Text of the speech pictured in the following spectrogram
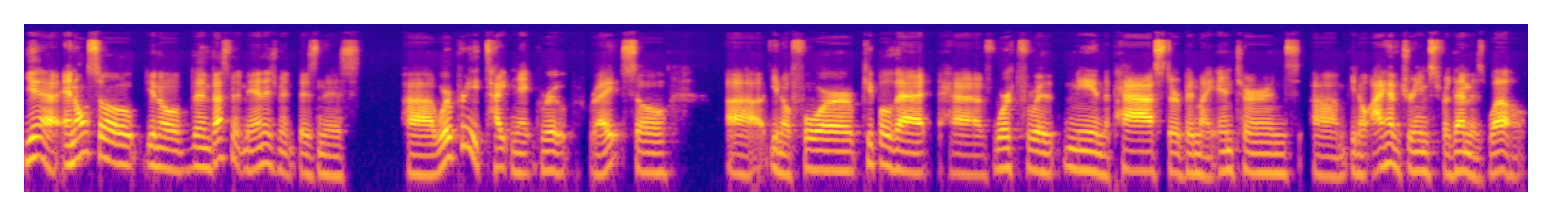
Yeah, and also you know the investment management business, uh, we're a pretty tight knit group, right? So uh, you know, for people that have worked with me in the past or been my interns, um, you know, I have dreams for them as well.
